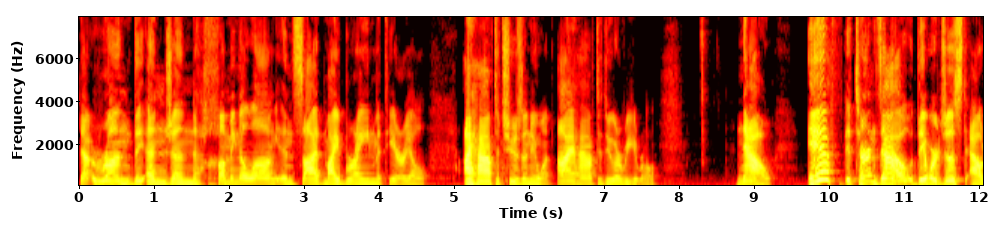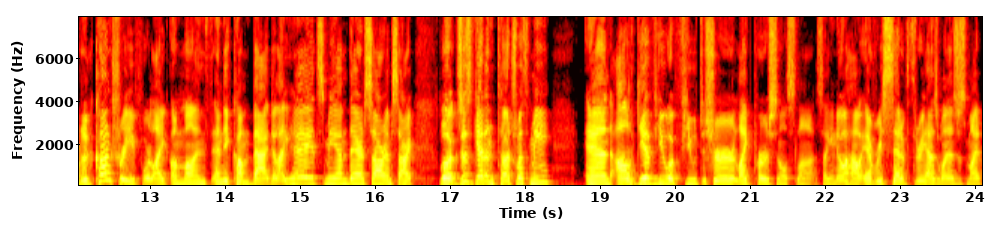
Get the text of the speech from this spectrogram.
that run the engine humming along inside my brain material, I have to choose a new one. I have to do a reroll. Now, if it turns out they were just out of the country for like a month and they come back, they're like, hey, it's me, I'm there, sorry, I'm sorry. Look, just get in touch with me and I'll give you a future like personal slots. Like you know how every set of three has one as just mine.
